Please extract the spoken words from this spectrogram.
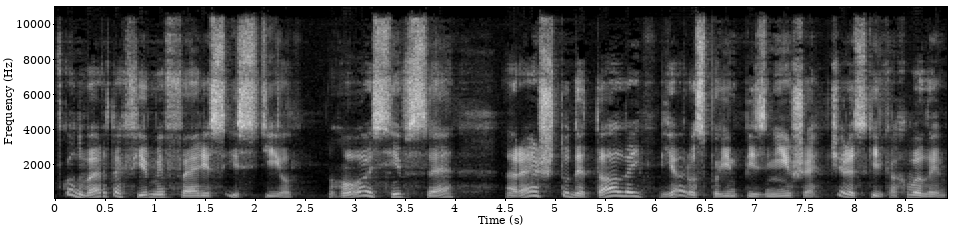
в конвертах фірми Ферріс і Стіл. Ось і все. Решту деталей я розповім пізніше, через кілька хвилин.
